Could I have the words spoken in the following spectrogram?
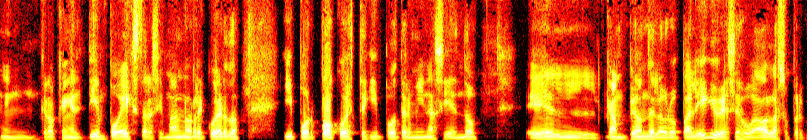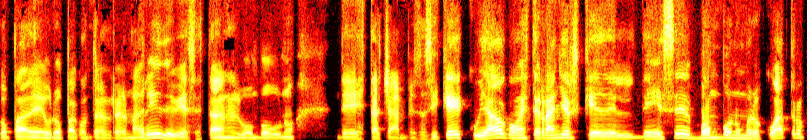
en, creo que en el tiempo extra, si mal no recuerdo, y por poco este equipo termina siendo el campeón de la Europa League y hubiese jugado la Supercopa de Europa contra el Real Madrid y hubiese estado en el bombo 1 de esta Champions. Así que cuidado con este Rangers que del, de ese bombo número 4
